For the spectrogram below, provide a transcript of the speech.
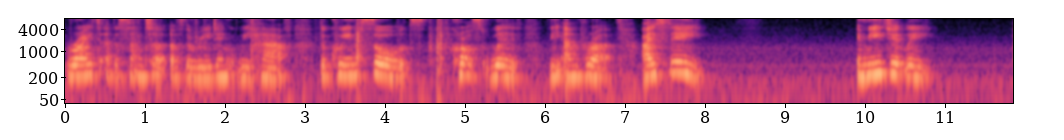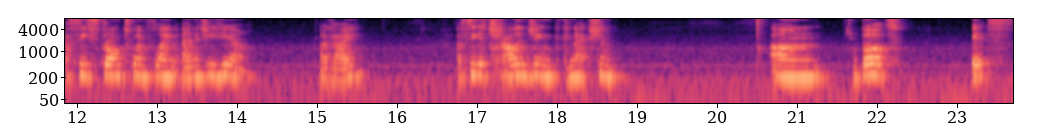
Right at the center of the reading, we have the Queen of Swords crossed with the Emperor. I see immediately, I see strong twin flame energy here. Okay? I see a challenging connection. Um, but it's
